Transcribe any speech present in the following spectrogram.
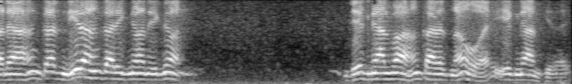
અને અહંકાર, નિરહંકારી જ્ઞાન એ જ્ઞાન. જે જ્ઞાનમાં અહંકાર જ ન હોય, એ જ્ઞાન કહેવાય.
